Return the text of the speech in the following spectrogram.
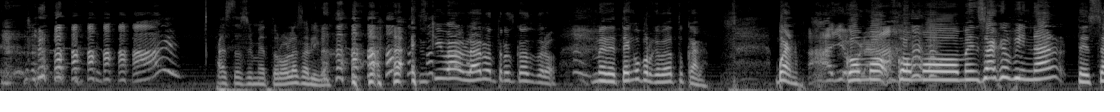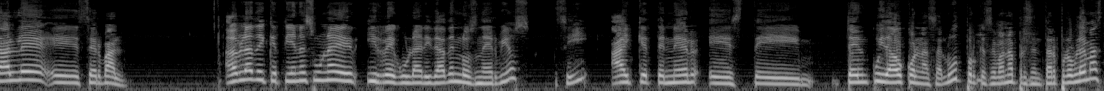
Hasta se me atoró la saliva. es que iba a hablar otras cosas, pero me detengo porque veo tu cara. Bueno, Ay, como, como mensaje final, te sale eh, Cerval. Habla de que tienes una ir- irregularidad en los nervios, ¿sí? Hay que tener, este, ten cuidado con la salud porque se van a presentar problemas.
